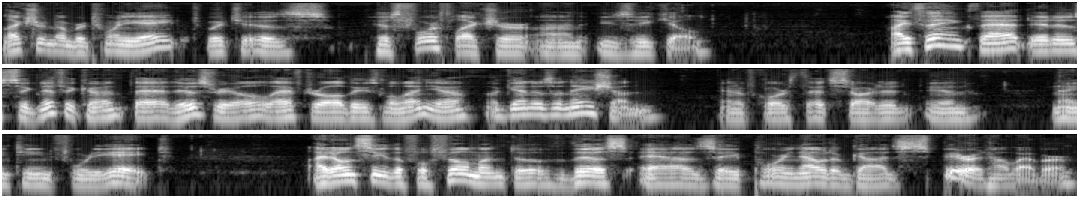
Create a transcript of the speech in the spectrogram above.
Lecture number 28, which is his fourth lecture on Ezekiel. I think that it is significant that Israel, after all these millennia, again is a nation. And of course, that started in 1948. I don't see the fulfillment of this as a pouring out of God's Spirit, however.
